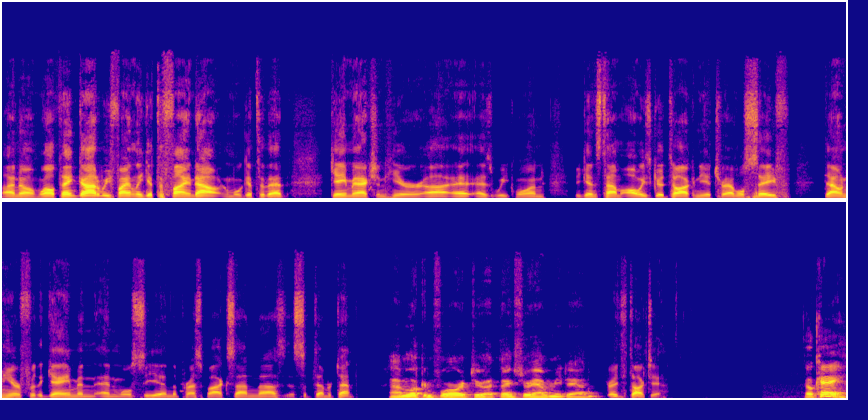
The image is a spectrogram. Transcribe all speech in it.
I know. Well, thank God we finally get to find out, and we'll get to that game action here uh, as week one begins. Tom, always good talking to you. Travel safe down here for the game, and and we'll see you in the press box on uh, September 10th. I'm looking forward to it. Thanks for having me, Dan. Great to talk to you. Okay,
